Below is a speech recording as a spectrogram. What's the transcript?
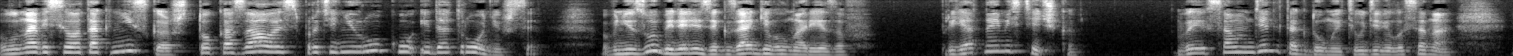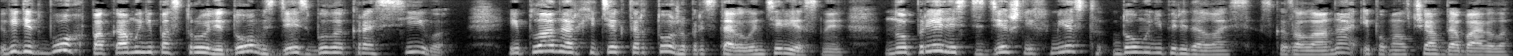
Луна висела так низко, что, казалось, протяни руку и дотронешься. Внизу белели зигзаги волнорезов. Приятное местечко. «Вы и в самом деле так думаете?» — удивилась она. «Видит Бог, пока мы не построили дом, здесь было красиво. И планы архитектор тоже представил интересные, но прелесть здешних мест дому не передалась», — сказала она и, помолчав, добавила.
